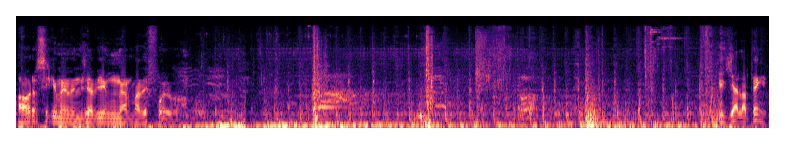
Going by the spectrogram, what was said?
Ahora sí que me vendría bien un arma de fuego. Y ya la tengo.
